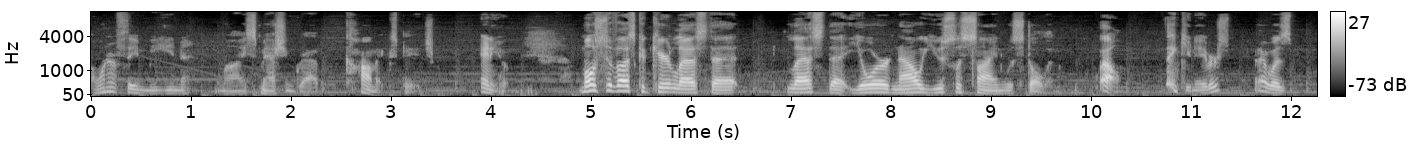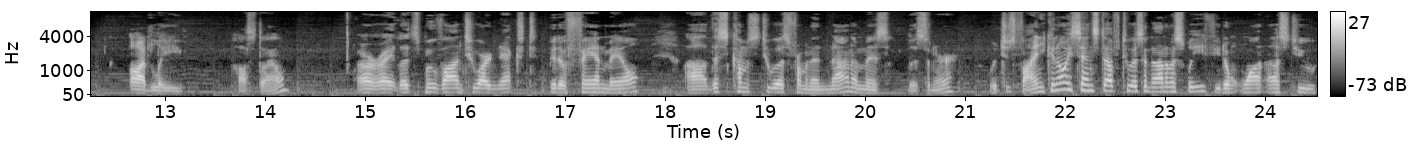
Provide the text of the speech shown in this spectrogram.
I wonder if they mean my smash and grab comics page. Anywho, most of us could care less that less that your now useless sign was stolen. Well, thank you, neighbors. That was oddly hostile. All right, let's move on to our next bit of fan mail. Uh, this comes to us from an anonymous listener, which is fine. You can always send stuff to us anonymously if you don't want us to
